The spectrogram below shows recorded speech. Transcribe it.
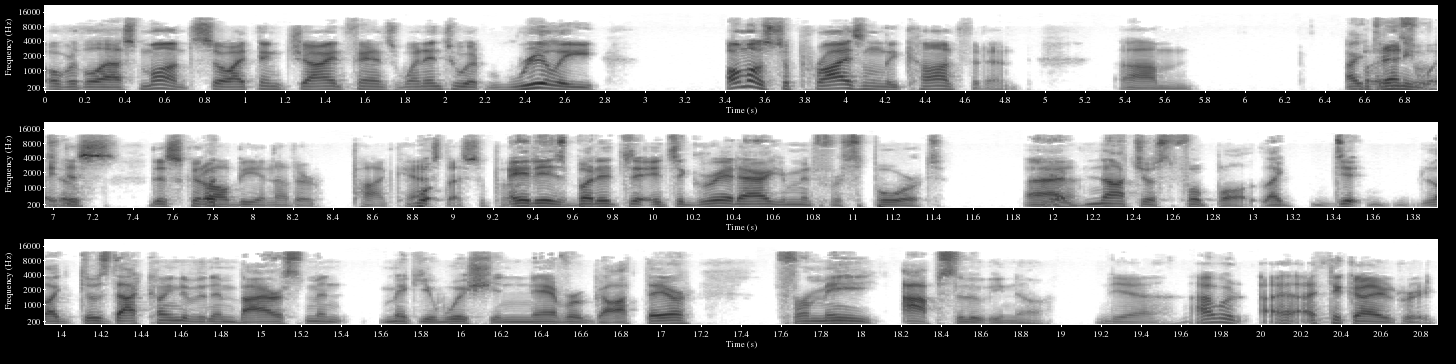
over the last month. So I think Giant fans went into it really, almost surprisingly confident. Um, I but think so, anyway, this this could But- all be another podcast, I suppose. It is, but it's a, it's a great argument for sport, uh, Yeah. not just football. Like, di- like, does that kind of an embarrassment make you wish you never got there? For me, absolutely not. Yeah, I would. I, I think I agree.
